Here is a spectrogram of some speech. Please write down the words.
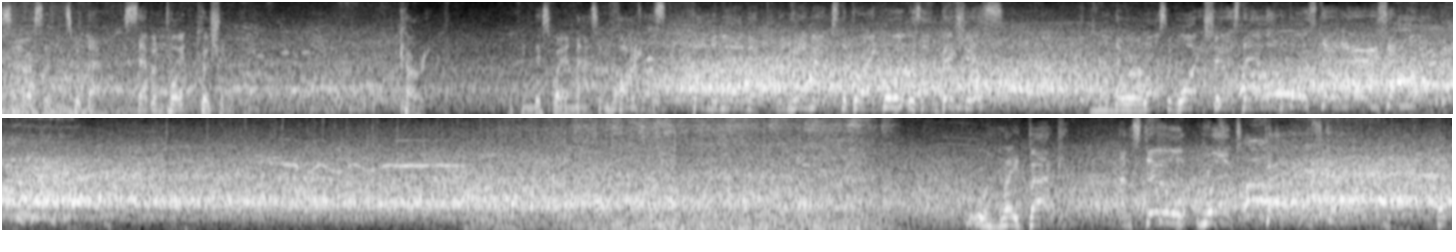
Saracens with that seven-point cushion. Curry looking this way and that and finds Van der Merwe and he makes the break. Oh, it was ambitious. And there were lots of white shirts there, but the ball still loose. And and laid back, and still Rod going, scoring.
